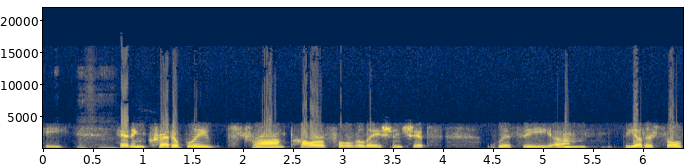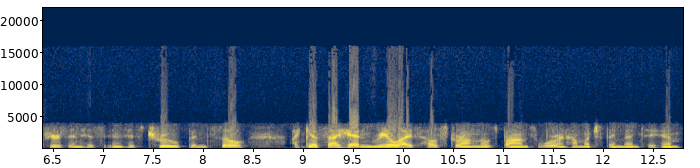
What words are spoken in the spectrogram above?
he mm-hmm. had incredibly strong powerful relationships with the um the other soldiers in his in his troop and so I guess I hadn't realized how strong those bonds were and how much they meant to him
